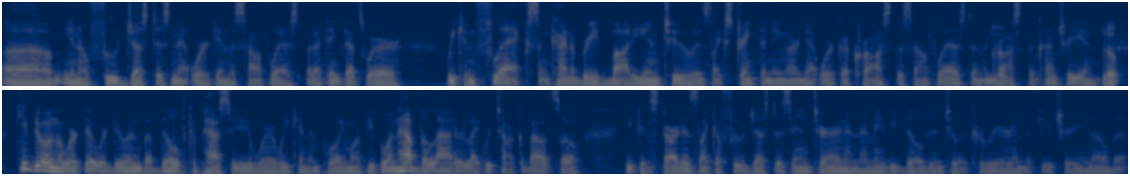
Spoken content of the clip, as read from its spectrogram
um, you know, food justice network in the Southwest. But I think that's where we can flex and kind of breathe body into is like strengthening our network across the Southwest and across the country, and Yep. keep doing the work that we're doing, but build capacity to where we can employ more people and have the ladder like we talk about. So you can start as like a food justice intern and then maybe build into a career in the future, you know. But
